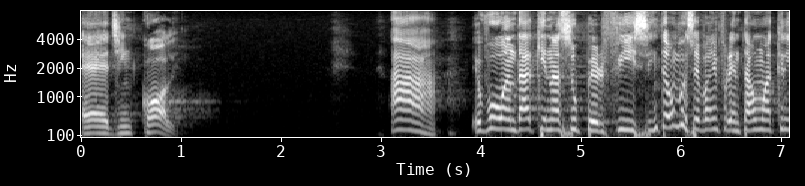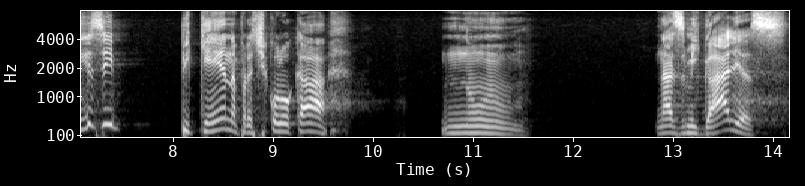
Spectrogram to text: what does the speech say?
Edin Cole. Ah, eu vou andar aqui na superfície, então você vai enfrentar uma crise pequena para te colocar no, nas migalhas,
